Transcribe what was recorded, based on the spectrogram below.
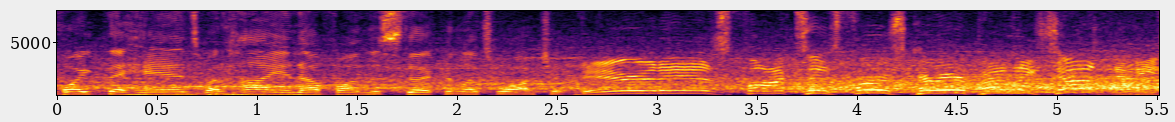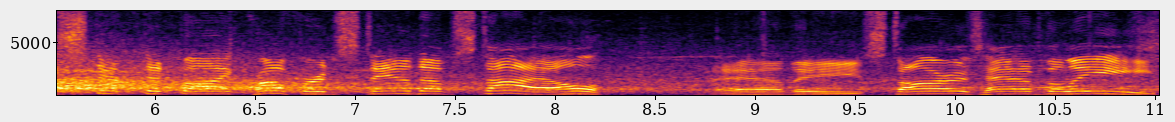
quite the hands, but high enough on the stick, and let's watch it. Here it is, Faksa's first career penalty shot, and he stepped it by Crawford's stand-up style. And the Stars have the lead.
